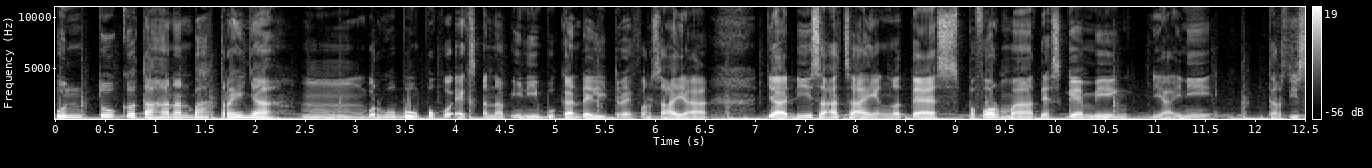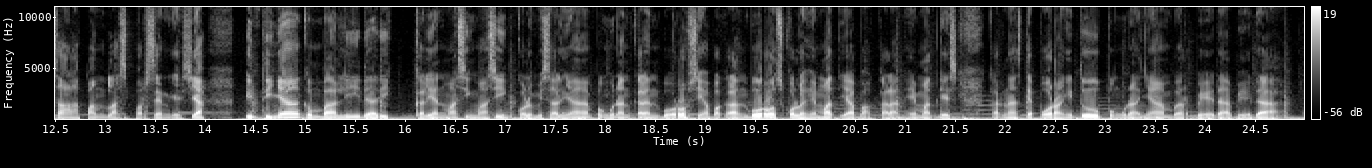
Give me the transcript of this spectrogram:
Untuk ketahanan baterainya, hmm, berhubung Poco X6 ini bukan daily driver saya, jadi saat saya ngetes performa, tes gaming, ya ini tersisa 18% guys ya. Intinya kembali dari kalian masing-masing. Kalau misalnya penggunaan kalian boros ya bakalan boros, kalau hemat ya bakalan hemat guys. Karena setiap orang itu penggunanya berbeda-beda.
